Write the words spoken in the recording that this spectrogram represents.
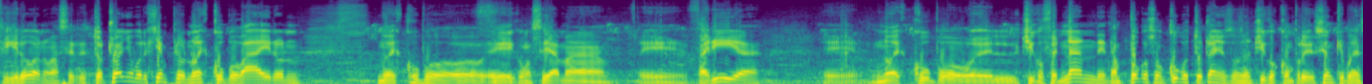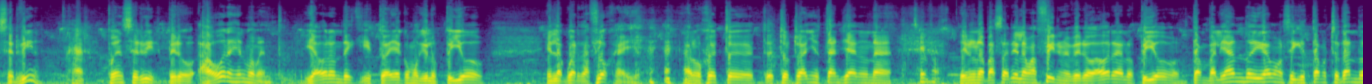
Figueroa no va a ser. Este otro año, por ejemplo, no es cupo Byron, no es cupo, eh, ¿cómo se llama? Eh, Faría. eh, no es cupo el chico Fernández, tampoco son cupos estos años, son, chicos con proyección que pueden servir, pueden servir, pero ahora es el momento, y ahora donde todavía como que los pilló en la cuerda floja ellos. A lo mejor estos, estos otros años están ya en una, en una pasarela más firme, pero ahora los pilló tambaleando, digamos, así que estamos tratando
